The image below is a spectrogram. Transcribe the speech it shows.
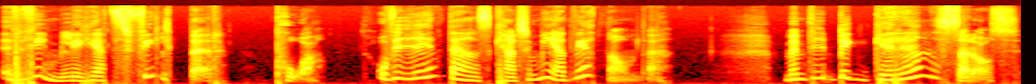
rimlighetsfilter på. Och vi är inte ens kanske medvetna om det. Men vi begränsar oss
